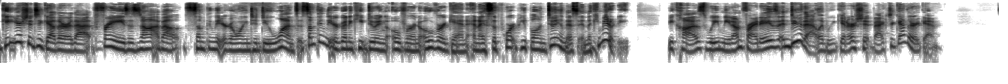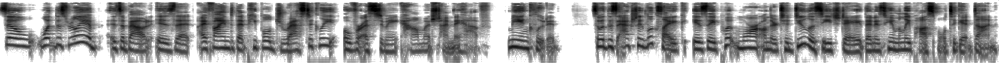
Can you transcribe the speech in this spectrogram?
get your shit together. That phrase is not about something that you're going to do once. It's something that you're going to keep doing over and over again. And I support people in doing this in the community because we meet on Fridays and do that. Like we get our shit back together again. So, what this really is about is that I find that people drastically overestimate how much time they have, me included. So, what this actually looks like is they put more on their to do list each day than is humanly possible to get done.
